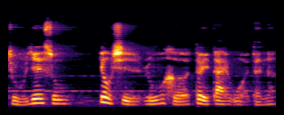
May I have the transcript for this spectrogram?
主耶稣又是如何对待我的呢？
